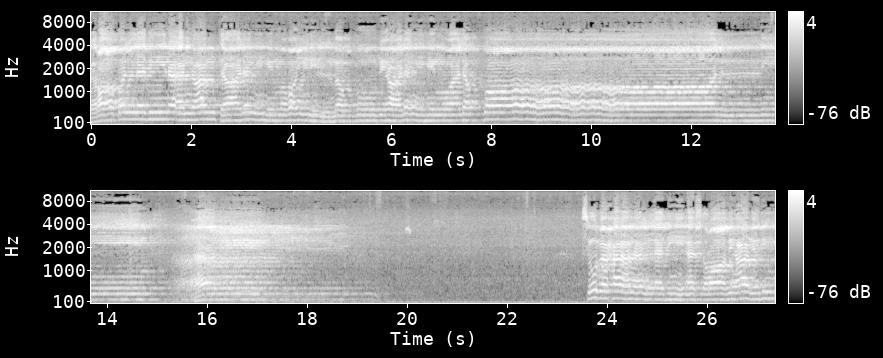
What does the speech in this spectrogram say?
صراط الذين أنعمت عليهم غير المغضوب عليهم ولا الضالين. آمين. سبحان الذي أسرى بعبده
